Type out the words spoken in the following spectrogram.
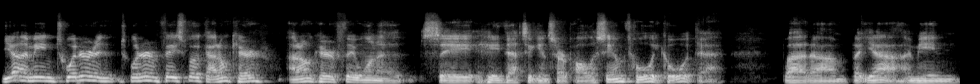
Yeah, I mean Twitter and Twitter and Facebook, I don't care. I don't care if they want to say, "Hey, that's against our policy." I'm totally cool with that. But um but yeah, I mean,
